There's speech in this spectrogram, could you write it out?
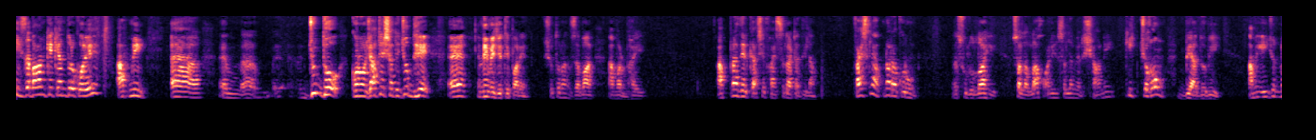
এই জবানকে কেন্দ্র করে আপনি যুদ্ধ, কোন জাতির সাথে যুদ্ধে নেমে যেতে পারেন। সুতরাং জবান, আমার ভাই, আপনাদের কাছে ফয়সলাটা দিলাম। ফয়সলা আপনারা করুন। রসুল্লাহি সাল্লাহ আলী সাল্লামের শানে কি চরম বেয়াদবি। আমি এই জন্য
